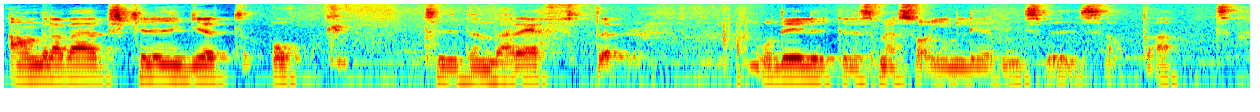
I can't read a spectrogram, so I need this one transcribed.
andra världskriget och tiden därefter. Och det är lite det som jag sa inledningsvis att, att eh,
